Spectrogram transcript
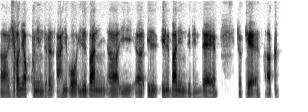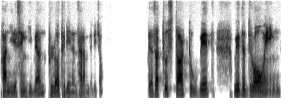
어, 현역 군인들은 아니고 일반 어, 이 어, 일, 일반인들인데 이렇게 어, 급한 일이 생기면 불러들이는 사람들이죠. 그래서 to start with withdrawing,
